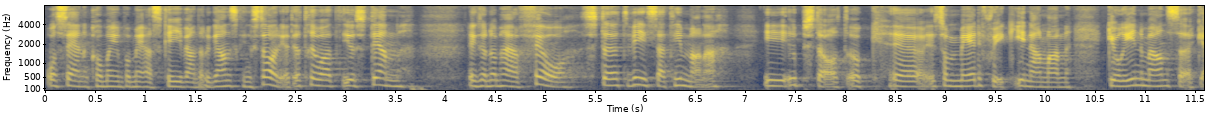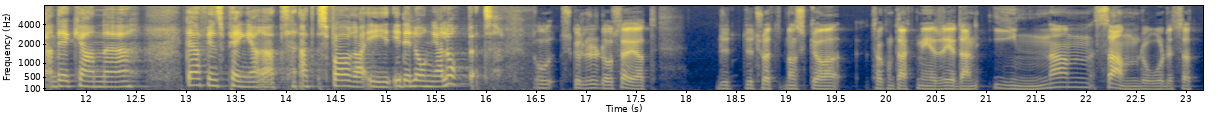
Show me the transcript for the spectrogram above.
och sen komma in på mer skrivande eller granskningsstadiet. Jag tror att just den, liksom de här få stötvisa timmarna i uppstart och eh, som medskick innan man går in med ansökan. Det kan, eh, där finns pengar att, att spara i, i det långa loppet. Och skulle du då säga att du, du tror att man ska ta kontakt med er redan innan samrådet så att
